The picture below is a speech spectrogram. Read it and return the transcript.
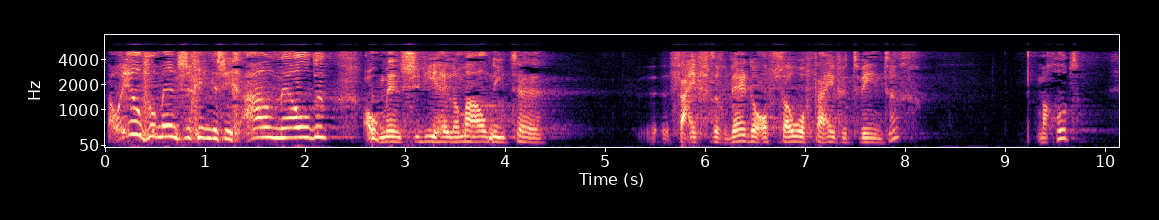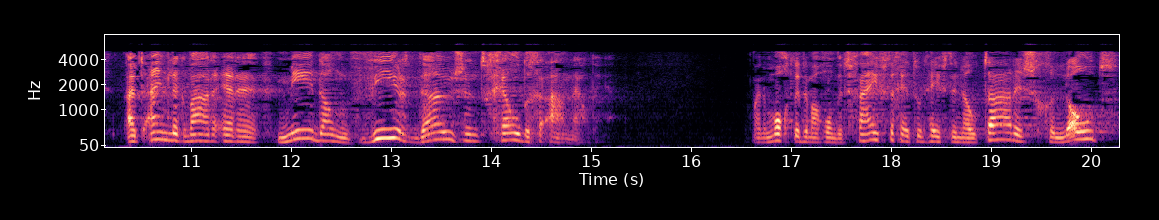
Nou, heel veel mensen gingen zich aanmelden. Ook mensen die helemaal niet uh, 50 werden of zo, of 25. Maar goed, uiteindelijk waren er uh, meer dan 4000 geldige aanmeldingen. Maar er mochten er maar 150 en toen heeft de notaris gelood.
